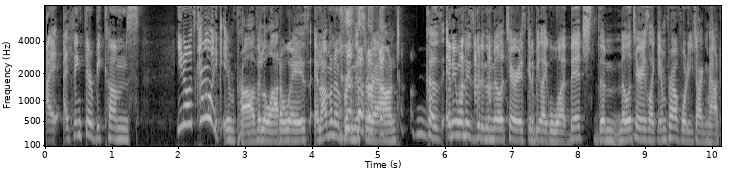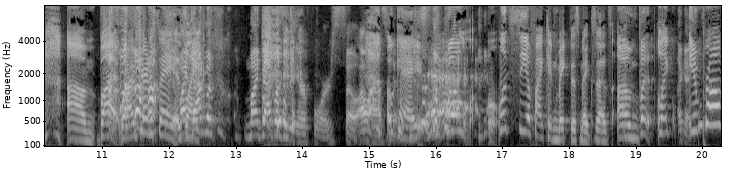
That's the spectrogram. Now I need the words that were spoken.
i, I think there becomes you know, it's kind of like improv in a lot of ways. And I'm going to bring this around because anyone who's been in the military is going to be like, what, bitch? The military is like improv? What are you talking about? Um, but what I'm trying to say is my like. dad was my dad was in the Air Force, so I'll ask. him. Okay. well, let's see if I can make this make sense. Um, but like Okay. improv,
